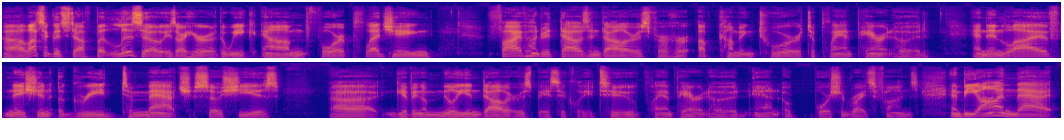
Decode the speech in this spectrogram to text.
uh, lots of good stuff. But Lizzo is our hero of the week um, for pledging $500,000 for her upcoming tour to Planned Parenthood. And then Live Nation agreed to match. So she is uh, giving a million dollars basically to Planned Parenthood and abortion rights funds. And beyond that,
